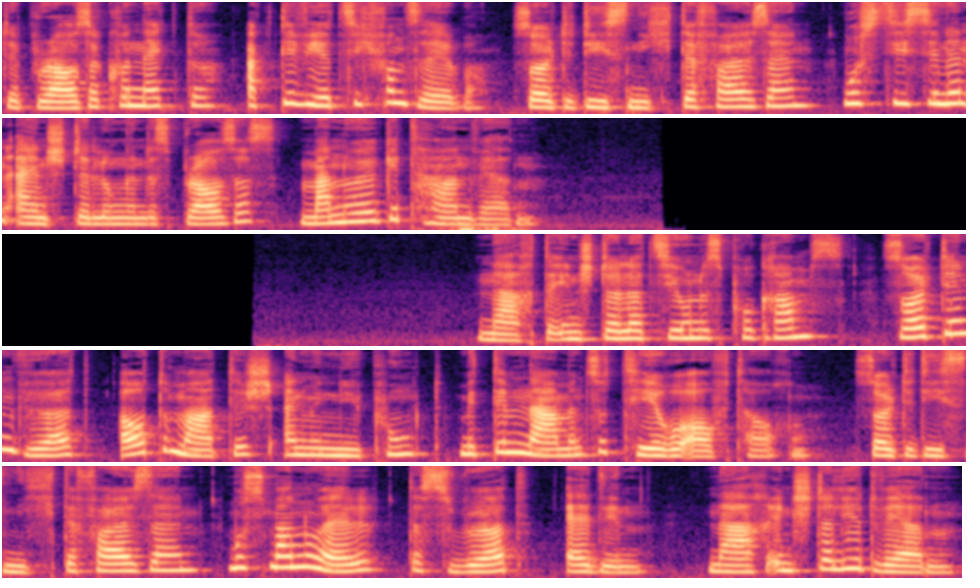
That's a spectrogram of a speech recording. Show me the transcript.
Der Browser-Connector aktiviert sich von selber. Sollte dies nicht der Fall sein, muss dies in den Einstellungen des Browsers manuell getan werden. Nach der Installation des Programms sollte in Word automatisch ein Menüpunkt mit dem Namen Zotero auftauchen. Sollte dies nicht der Fall sein, muss manuell das Word Add-in nachinstalliert werden.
